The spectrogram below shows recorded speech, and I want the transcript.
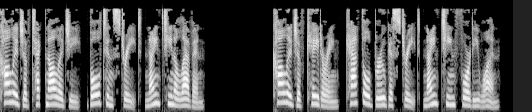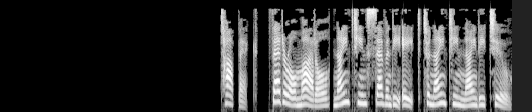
College of Technology, Bolton Street 1911. College of Catering, Cathal Brugha Street 1941. Topic: Federal Model 1978 to 1992.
